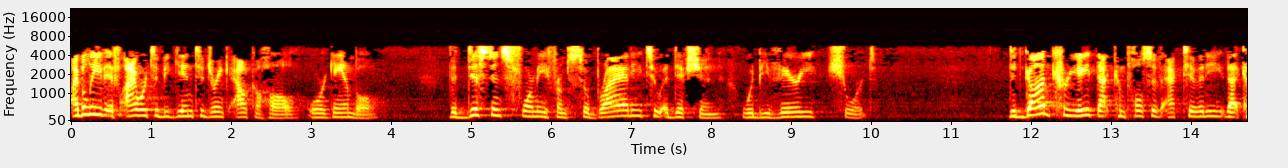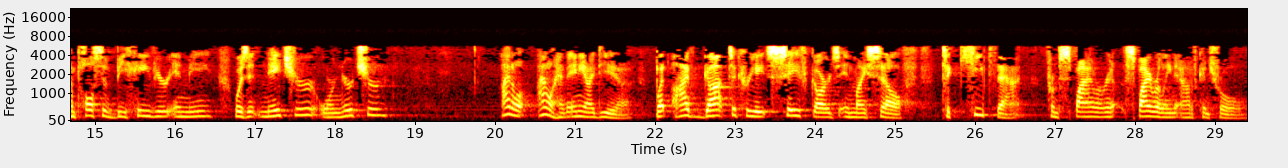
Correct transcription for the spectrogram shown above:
I believe if I were to begin to drink alcohol or gamble, the distance for me from sobriety to addiction would be very short. Did God create that compulsive activity, that compulsive behavior in me? Was it nature or nurture? I don't, I don't have any idea. But I've got to create safeguards in myself to keep that from spiraling out of control.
